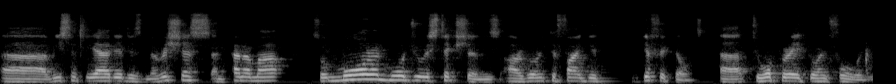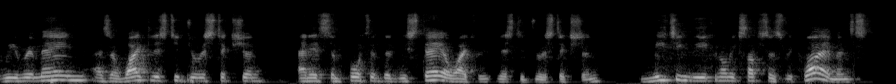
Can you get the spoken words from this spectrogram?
uh, recently added is Mauritius and Panama. So more and more jurisdictions are going to find it difficult uh, to operate going forward. We remain as a whitelisted jurisdiction, and it's important that we stay a whitelisted jurisdiction meeting the economic substance requirements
